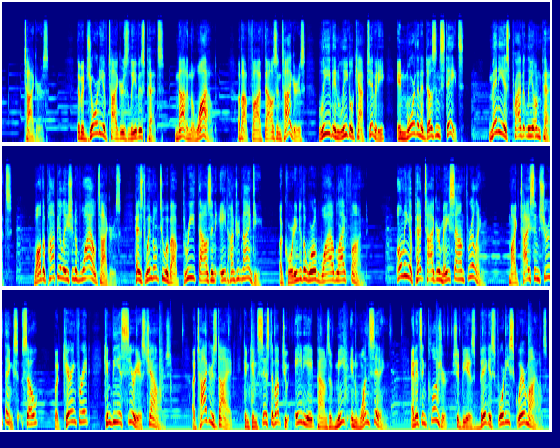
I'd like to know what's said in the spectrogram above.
Tigers. The majority of tigers leave as pets, not in the wild. About 5,000 tigers leave in legal captivity in more than a dozen states, many as privately owned pets, while the population of wild tigers has dwindled to about 3,890, according to the World Wildlife Fund. Owning a pet tiger may sound thrilling. Mike Tyson sure thinks so, but caring for it can be a serious challenge. A tiger's diet can consist of up to 88 pounds of meat in one sitting, and its enclosure should be as big as 40 square miles.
